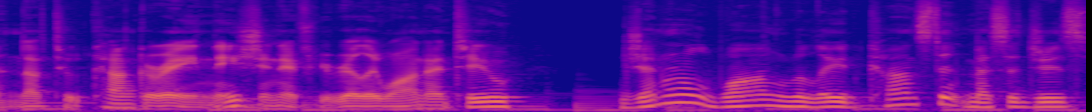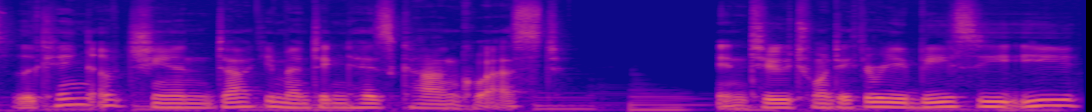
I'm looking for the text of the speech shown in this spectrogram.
enough to conquer a nation if you really wanted to. General Wang relayed constant messages to the king of Qin documenting his conquest. In 223 BCE,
